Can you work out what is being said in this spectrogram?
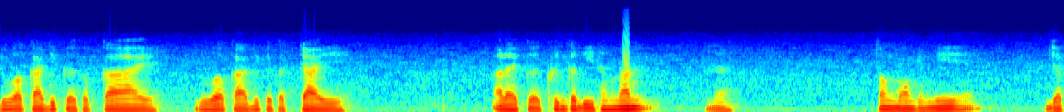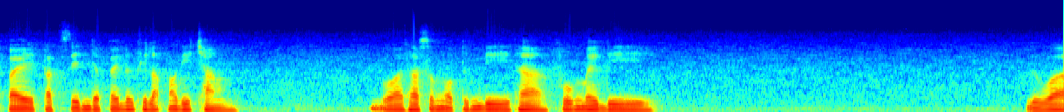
รู้อาการที่เกิดกับกาย รู้อาการที่เกิดกับใจ อะไรเกิดขึ้นก็ดีทั้งนั้นนะ ต้องมองอย่างนี้ อย่าไปตัดสิน อย่าไปเลือกที่รักมักที่ชัง ว่าถ้าสงบถึงดีถ้าฟุ้งไม่ดี หรือว่า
